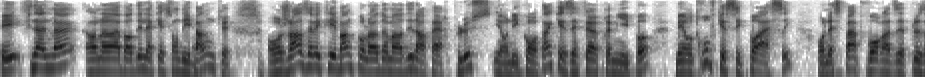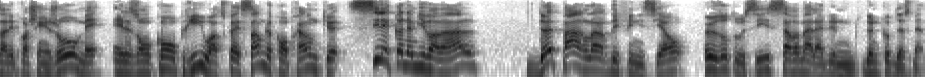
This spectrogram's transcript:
Et finalement, on a abordé la question des banques. On jase avec les banques pour leur demander d'en faire plus et on est content qu'elles aient fait un premier pas, mais on trouve que c'est pas assez. On espère pouvoir en dire plus dans les prochains jours, mais elles ont compris, ou en tout cas elles semblent comprendre que si l'économie va mal, de par leur définition, eux autres aussi, ça va mal aller d'une d'une couple de semaines.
